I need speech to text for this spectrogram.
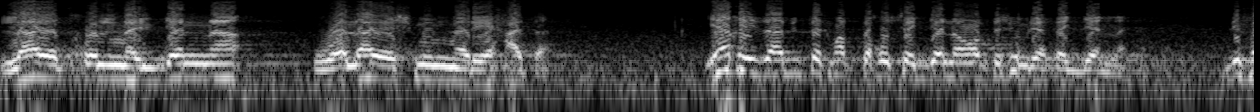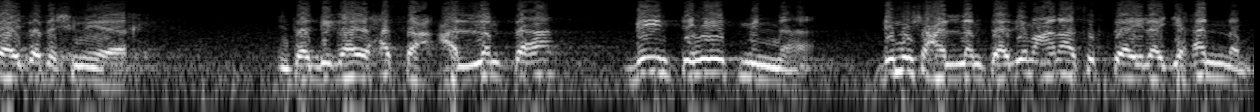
لا يدخلن الجنة ولا يشممن ريحتها يا أخي إذا بنتك ما بتخش الجنة وما بتشم ريحة الجنة دي فائدتها شنو يا أخي؟ أنت دي قاعد حتى علمتها دي انتهيت منها. دي مش علمتها دي معناها سكتها إلى جهنم.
